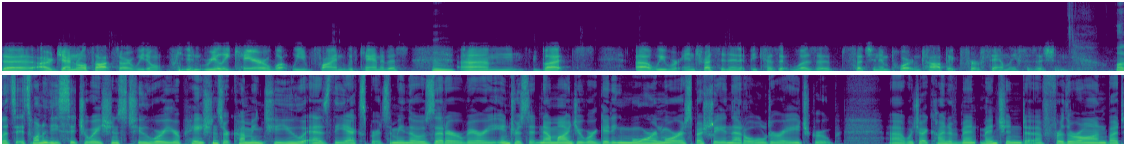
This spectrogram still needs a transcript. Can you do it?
uh, our general thoughts are we don't, we didn't really care what we find with cannabis, Mm. um, but uh, we were interested in it because it was a such an important topic for family physicians. Well, it's it's one of these situations too where your patients are coming to you as the experts. I mean, those that are very interested. Now, mind you, we're getting more and more, especially in that older age group, uh, which I kind of men- mentioned uh, further on. But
